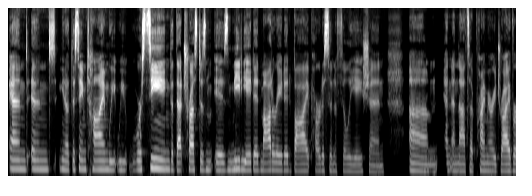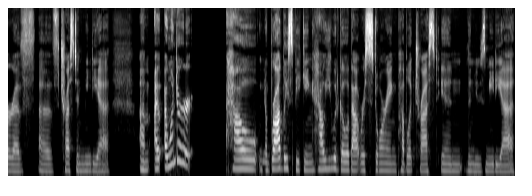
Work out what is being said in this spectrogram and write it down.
and and you know at the same time we we we're seeing that that trust is is mediated moderated by partisan affiliation um, and and that's a primary driver of of trust in media um, I, I wonder how you know broadly speaking how you would go about restoring public trust in the news media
